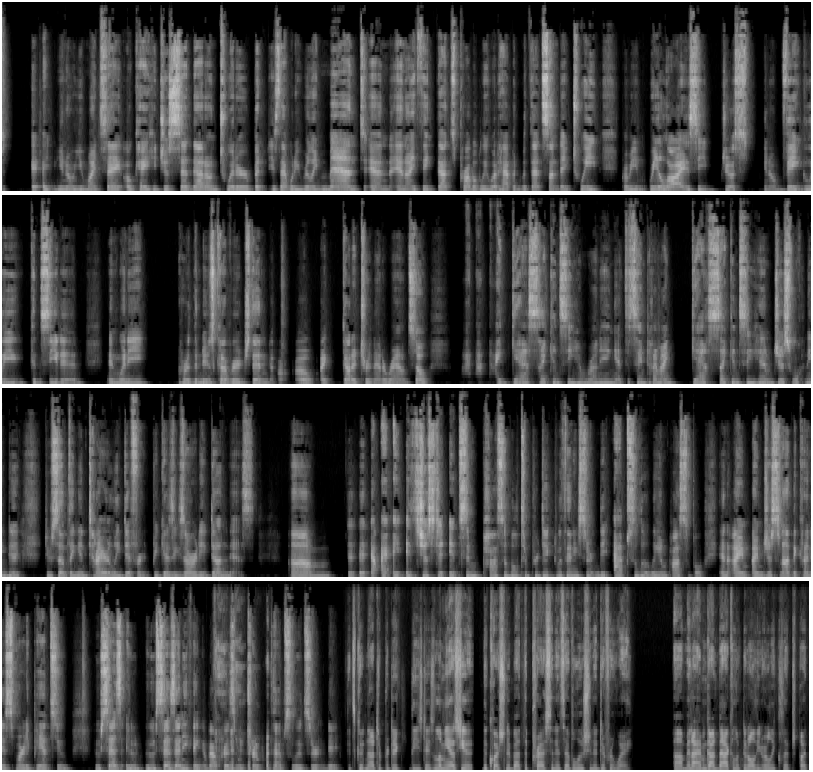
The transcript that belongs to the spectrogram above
you know you might say okay he just said that on twitter but is that what he really meant? And and i think that's probably what happened with that sunday tweet. Probably didn't realize he just you know vaguely conceded. And when he heard the news coverage then oh i got to turn that around. So I guess i can see him running. At the same time i guess i can see him just wanting to do something entirely different because he's already done this. Um it's just it's impossible to predict with any certainty. Absolutely impossible. And i'm i'm just not the kind of smarty pants who who says who, who says anything about president trump with absolute certainty. It's good not to predict these days. And let me ask you the question about the press and its evolution a different way. Um, and i haven't gone back and looked at all the early clips but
